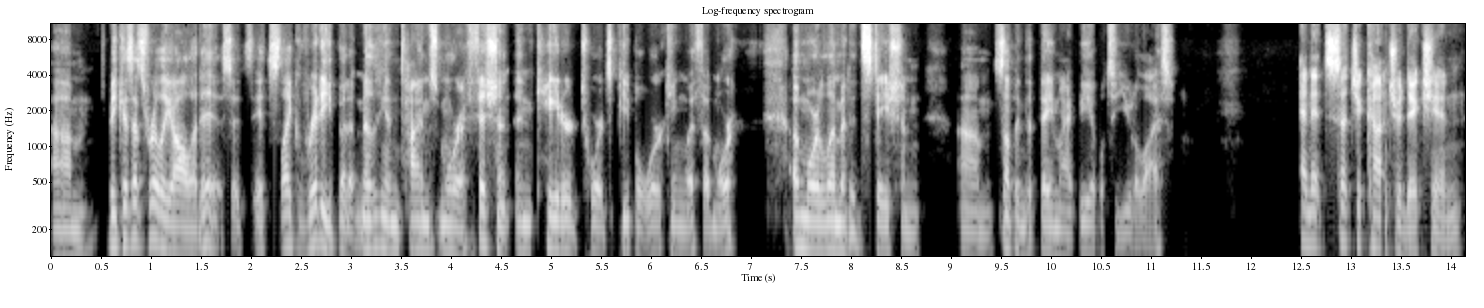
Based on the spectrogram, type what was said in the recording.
Um, because that's really all it is. It's it's like RTTY, but a million times more efficient and catered towards people working with a more a more limited station, um, something that they might be able to utilize. And it's such a contradiction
